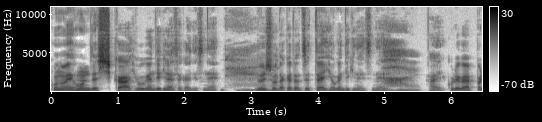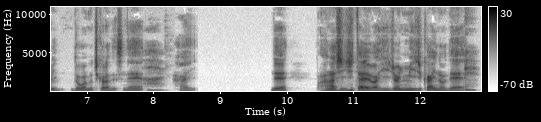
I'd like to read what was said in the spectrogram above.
この絵本でしか表現できない世界ですね。ねえ文章だけでは絶対表現できないですね。はい。はい。これがやっぱり童話の力ですね。はい。はい。で、話自体は非常に短いので、え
